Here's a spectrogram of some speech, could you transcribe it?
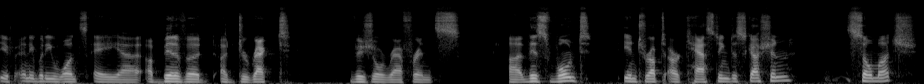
if anybody wants a uh, a bit of a, a direct visual reference, uh, this won't interrupt our casting discussion so much,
